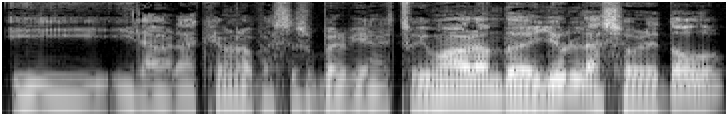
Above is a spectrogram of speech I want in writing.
y, y la verdad es que me lo pasé súper bien. Estuvimos hablando de Joomla sobre todo,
